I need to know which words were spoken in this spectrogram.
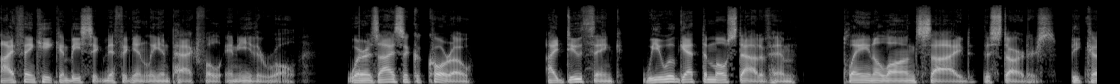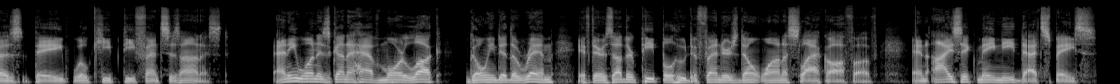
I think he can be significantly impactful in either role. Whereas Isaac Okoro, I do think we will get the most out of him playing alongside the starters because they will keep defenses honest. Anyone is going to have more luck going to the rim if there's other people who defenders don't want to slack off of. And Isaac may need that space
